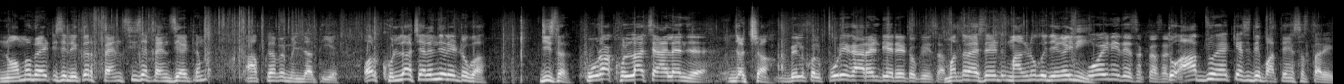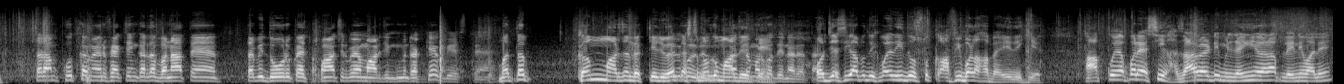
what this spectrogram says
नॉर्मल वैरायटी से लेकर फैंसी से फैंसी आइटम आपके यहाँ पे मिल जाती है। और खुला चैलेंज है रेटों का? जी सर पूरा खुला चैलेंज है। अच्छा। बिल्कुल पूरी गारंटी है रेटों के हिसाब मतलब ऐसे रेट मांगने को देगा ही नहीं? कोई नहीं दे सकता सर तो आप जो है कैसे दे पाते हैं सस्ता रेट सर हम खुद का मैन्युफैक्चरिंग करते बनाते हैं तभी दो रुपए पाँच रुपए मार्जिन में रख के बेचते हैं। मतलब कम मार्जिन रख के जो है कस्टमर को माल देते देना हैं। रहता है। और जैसे कि आप देख पा रहे दोस्तों काफ़ी बड़ा हब है ये देखिए। आपको यहाँ पर ऐसी हज़ार वैरायटी मिल जाएँगी अगर आप लेने वाले हैं।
